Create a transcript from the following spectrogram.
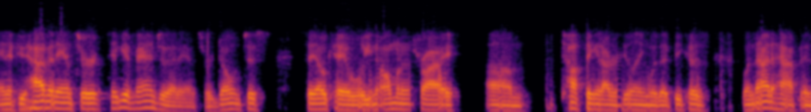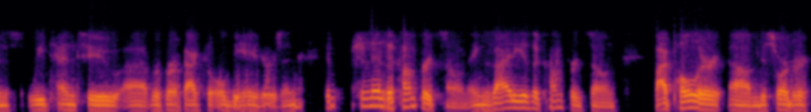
And if you have an answer, take advantage of that answer. Don't just say, okay, well, you know, I'm going to try um, toughing it out or dealing with it because when that happens, we tend to uh, revert back to old behaviors. And depression is a comfort zone. Anxiety is a comfort zone. Bipolar um, disorder,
